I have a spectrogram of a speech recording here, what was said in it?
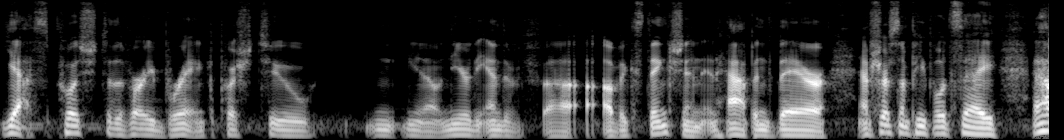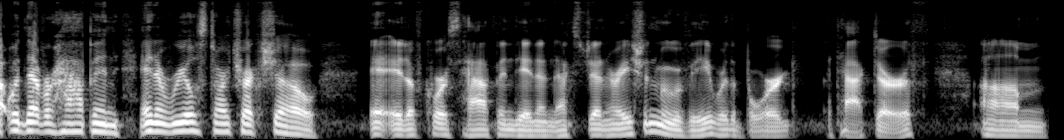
Yes, pushed to the very brink, pushed to you know near the end of uh, of extinction. It happened there. And I'm sure some people would say that would never happen in a real Star Trek show. It, it of course happened in a Next Generation movie where the Borg attacked Earth. Um,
